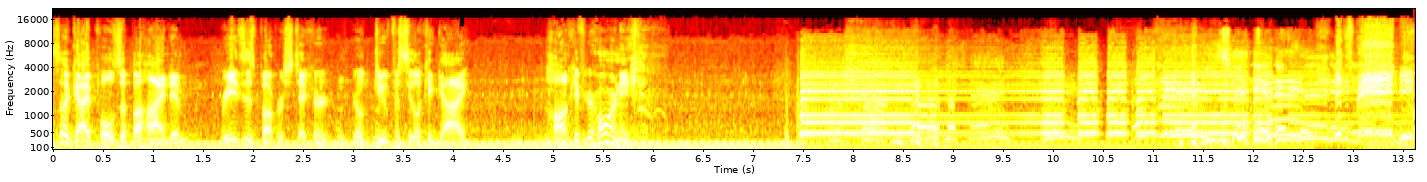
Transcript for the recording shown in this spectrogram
So a guy pulls up behind him, reads his bumper sticker, real doofusy looking guy. Honk if you're horny. it's me!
